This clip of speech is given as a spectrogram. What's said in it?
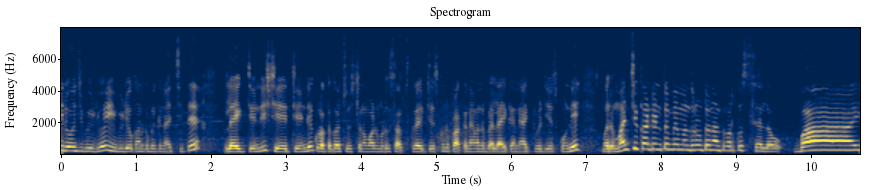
ఈరోజు వీడియో. ఈ వీడియో కనుక మీకు నచ్చితే లైక్ చేయండి షేర్ చేయండి. కొత్తగా చూస్తున్న వాళ్ళు మటుకు సబ్స్క్రైబ్ చేసుకుని పక్కనే ఉన్న బెల్ ఐకాన్ యాక్టివేట్ చేసుకోండి. మరి మంచి కంటెంట్తో మేము అందరూ ఉంటున్నంతవరకు సెలవు. బాయ్!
